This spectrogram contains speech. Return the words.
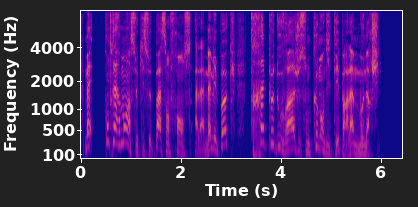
Mais contrairement à ce qui se passe en France à la même époque, très peu d'ouvrages sont commandités par la monarchie.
